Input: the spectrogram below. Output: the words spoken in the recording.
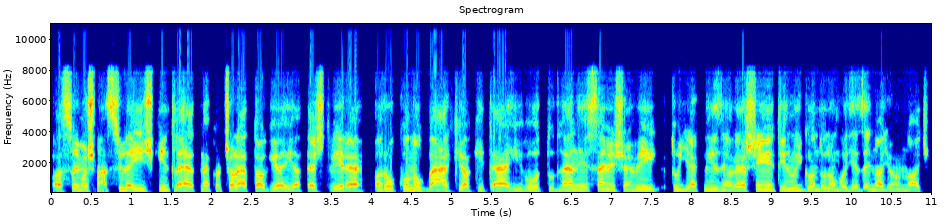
az, hogy most már szülei is kint lehetnek, a családtagjai, a testvére, a rokonok, bárki, akit elhív, ott tud lenni, és személyesen végig tudják nézni a versenyét. Én úgy gondolom, hogy ez egy nagyon nagy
